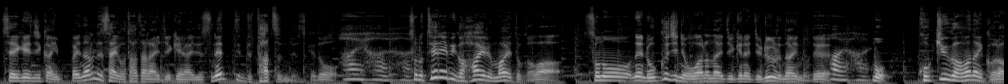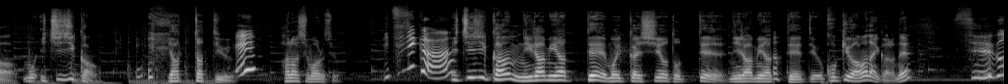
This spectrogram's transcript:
制限時間いっぱいなので最後立たないといけないですねって言って立つんですけど、はいはいはい。そのテレビが入る前とかはそのね6時に終わらないといけないというルールないので、はいはい。もう呼吸が合わないからもう1時間やったっていう話もあるんですよ。1時間？1時間睨み合ってもう一回塩取って睨み合ってっていう呼吸合わないからね。すごっ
